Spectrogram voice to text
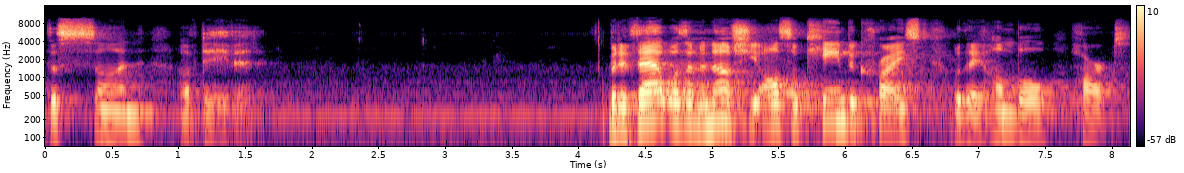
the Son of David. But if that wasn't enough, she also came to Christ with a humble heart.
